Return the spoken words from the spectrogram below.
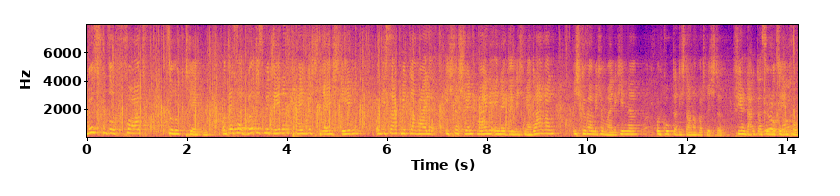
müssten sofort zurücktreten. Und deshalb wird es mit denen kein Gespräch geben. Und ich sage mittlerweile, ich verschwende meine Energie nicht mehr daran. Ich kümmere mich um meine Kinder und gucke, dass ich da noch was richte. Vielen Dank, das nur zur Info.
